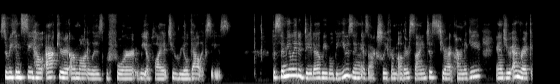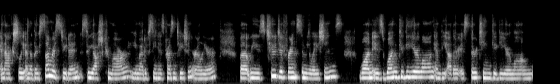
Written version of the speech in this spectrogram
so we can see how accurate our model is before we apply it to real galaxies. The simulated data we will be using is actually from other scientists here at Carnegie, Andrew Emerick, and actually another summer student, Suyash Kumar. You might have seen his presentation earlier, but we use two different simulations. One is one gigayear long and the other is 13 gigayear long,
